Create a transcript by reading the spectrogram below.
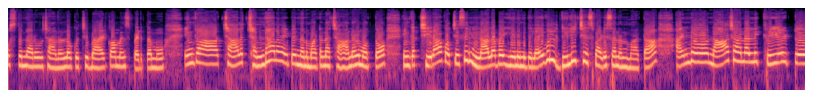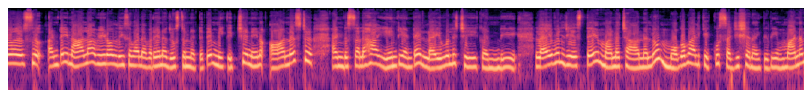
వస్తున్నారు. ఛానల్లోకి వచ్చి బ్యాడ్ కామెంట్స్ పెడతాము. ఇంకా చాలా చండాలం అయిపోయింది అనమాట నా ఛానల్ మొత్తం. ఇంకా చిరాకు వచ్చేసి నలభై ఎనిమిది లైవ్లు డిలీట్ చేసి పడేశాను అనమాట అండ్ నా ఛానల్ని క్రియేటర్స్ అంటే నాలా వీడియోలు తీసే వాళ్ళు ఎవరైనా చూస్తున్నట్టయితే మీకు ఇచ్చే నేను ఆనెస్ట్ అండ్ సలహా ఏంటి అంటే లైవ్లు చేయకండి. లైవ్లు చేస్తే మన ఛానల్ మగవాళ్ళకి ఎక్కువ సజెషన్ అవుతుంది. మనం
